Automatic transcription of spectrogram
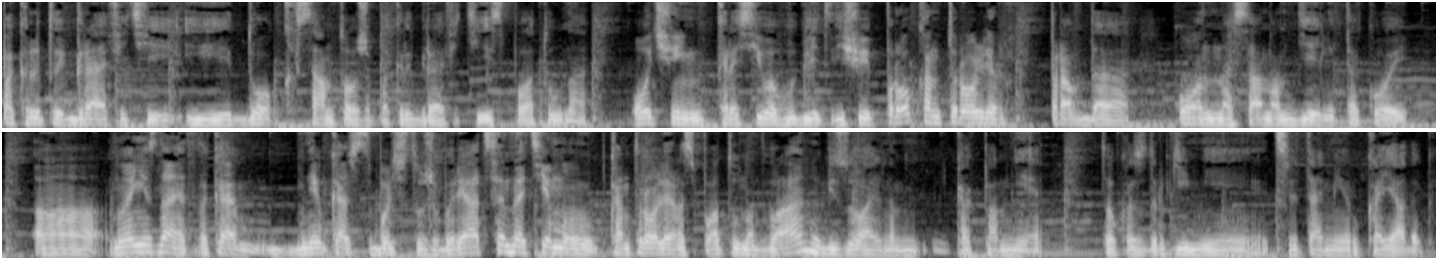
покрыты граффити, и док сам тоже покрыт граффити из Платуна. Очень красиво выглядит еще и про-контроллер. Правда, он на самом деле такой... Э, ну, я не знаю, это такая, мне кажется, больше тоже вариация на тему контроллера с Платуна 2 визуально, как по мне, только с другими цветами рукоядок.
